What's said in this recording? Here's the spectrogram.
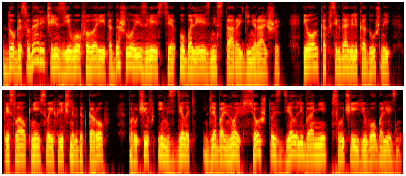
До государя через его фаворита дошло известие о болезни старой генеральши, и он, как всегда великодушный, прислал к ней своих личных докторов, поручив им сделать для больной все, что сделали бы они в случае его болезни.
